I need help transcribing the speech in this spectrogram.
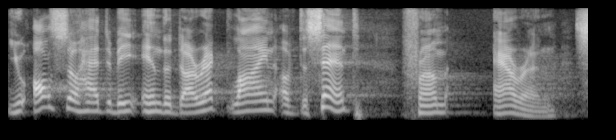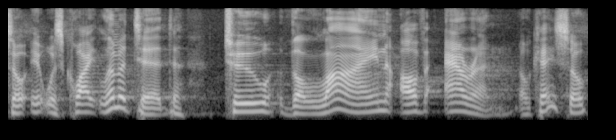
you also had to be in the direct line of descent from Aaron. So it was quite limited to the line of Aaron. Okay, so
